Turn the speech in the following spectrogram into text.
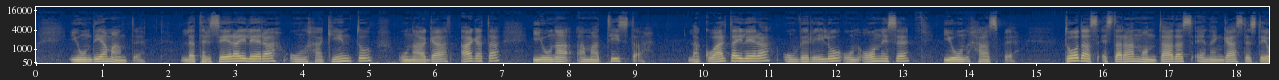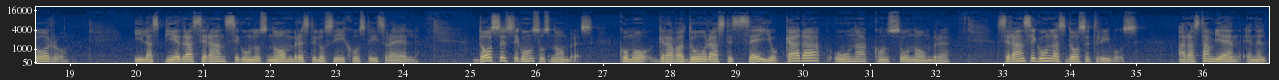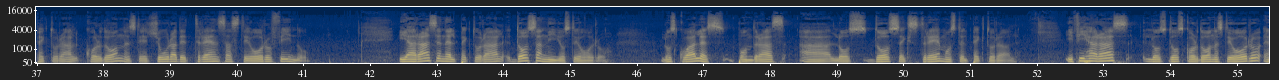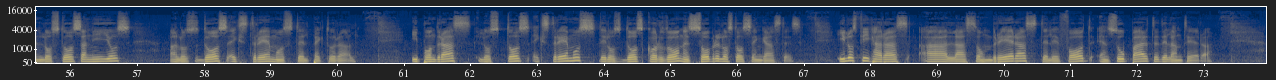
y un diamante. La tercera hilera, un jaquinto, una ágata y una amatista. La cuarta hilera, un berilo, un ónice y un jaspe. Todas estarán montadas en engastes de oro, y las piedras serán según los nombres de los hijos de Israel, doce según sus nombres, como grabaduras de sello, cada una con su nombre. Serán según las doce tribus. Harás también en el pectoral cordones de hechura de trenzas de oro fino y harás en el pectoral dos anillos de oro, los cuales pondrás a los dos extremos del pectoral. Y fijarás los dos cordones de oro en los dos anillos a los dos extremos del pectoral. Y pondrás los dos extremos de los dos cordones sobre los dos engastes y los fijarás a las sombreras del efod en su parte delantera.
